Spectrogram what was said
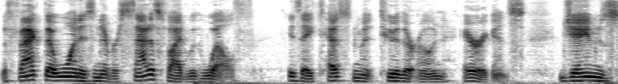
The fact that one is never satisfied with wealth is a testament to their own arrogance. James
